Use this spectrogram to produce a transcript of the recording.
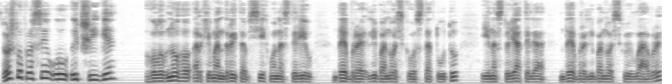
Тож попросив у Ічиге, головного архімандрита всіх монастирів Дебре Лібаноського статуту і настоятеля Дебре Лібаноської лаври,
